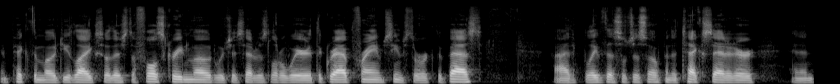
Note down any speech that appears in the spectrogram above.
and pick the mode you like. So there's the full screen mode, which I said was a little weird. The grab frame seems to work the best. I believe this will just open the text editor and then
